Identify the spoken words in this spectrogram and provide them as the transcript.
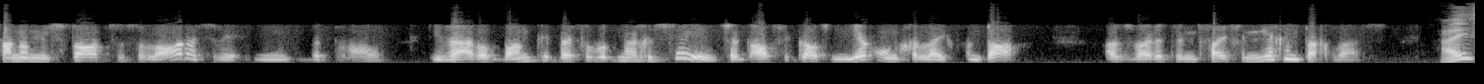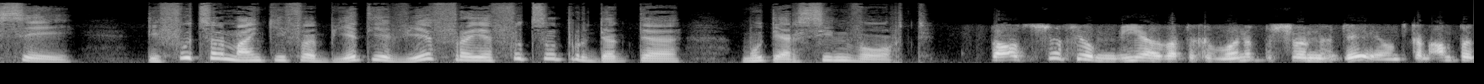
gaan om die staat se salarisrekening te betaal. Die Wêreldbank het byvoorbeeld nou gesê Suid-Afrika is meer ongelyk vandag as wat dit in 95 was. Hy sê die voedselmandjie vir BTW-vrye voedselprodukte moet hersien word. Daar's soveel meer wat 'n gewone persoon moet hê. Ons kan amper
